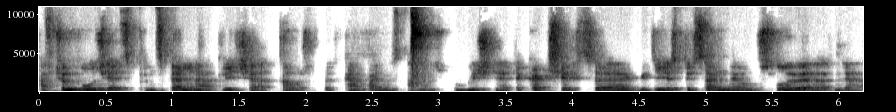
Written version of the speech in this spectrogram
А в чем получается принципиальное отличие от того, что эта компания становится публичной? Это как секция, где есть специальные условия для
